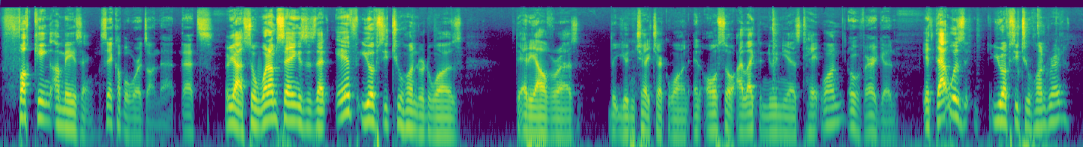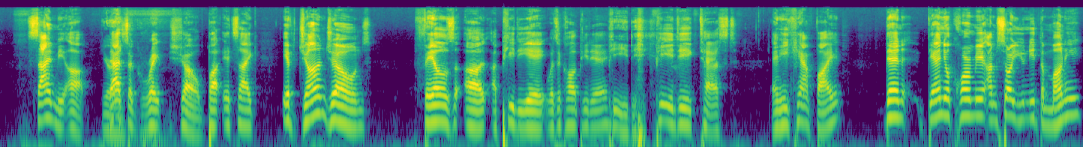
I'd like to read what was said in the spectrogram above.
fucking amazing. Say a couple words on that. That's Yeah. So what I'm saying is, is that if UFC 200 was the Eddie Alvarez, the Young Chachek one, and also I like the Nunes Tate one. oh, very good. If that was UFC 200, sign me up. You're That's a great show. But it's like if Jon Jones fails a, a PDA, what's it called? PDA. PED. PED test and he can't fight, then Daniel Cormier, I'm sorry, you need the money,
